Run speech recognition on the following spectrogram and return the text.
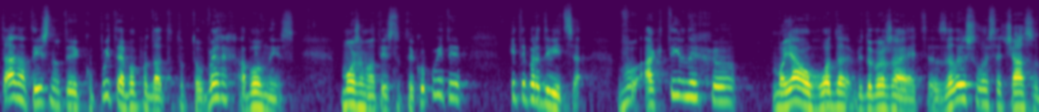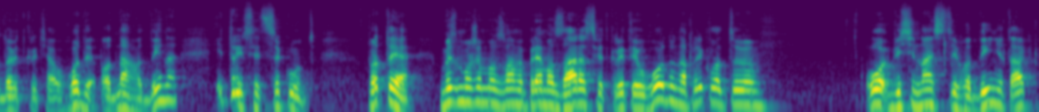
та натиснути купити або продати, тобто вверх або вниз. Можемо натиснути купити. І тепер дивіться, в активних е, моя угода відображається. Залишилося часу до відкриття угоди 1 година і 30 секунд. Проте ми зможемо з вами прямо зараз відкрити угоду, наприклад, е, о 18 годині, так,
